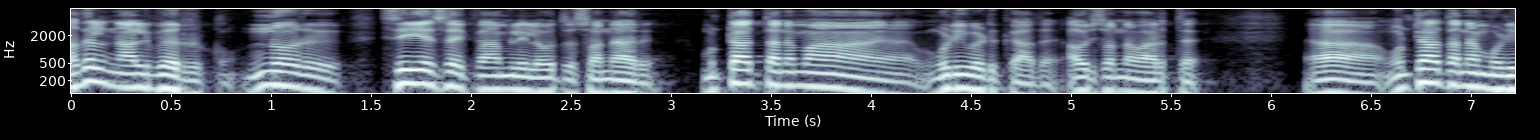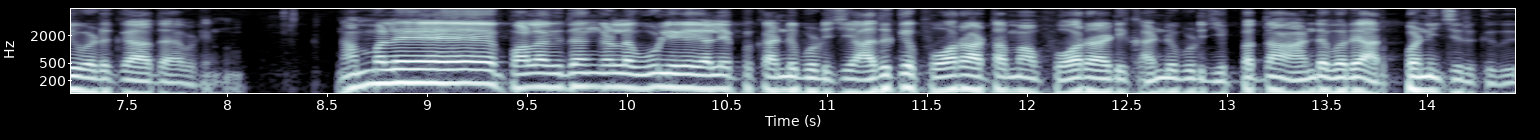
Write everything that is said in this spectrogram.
அதில் நாலு பேர் இருக்கும். இன்னொரு சிஎஸ்ஐ ஃபேமிலியில் ஒருத்தர் சொன்னார் முட்டாத்தனமாக முடிவெடுக்காத. அவர் சொன்ன வார்த்தை. முட்டாத்தனம் முடிவெடுக்காத அப்படின்னு. நம்மளே பல விதங்களில் ஊழிய அழைப்பு கண்டுபிடிச்சி அதுக்கே போராட்டமாக போராடி கண்டுபிடிச்சி இப்போ தான் ஆண்டவரே அர்ப்பணிச்சிருக்குது.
